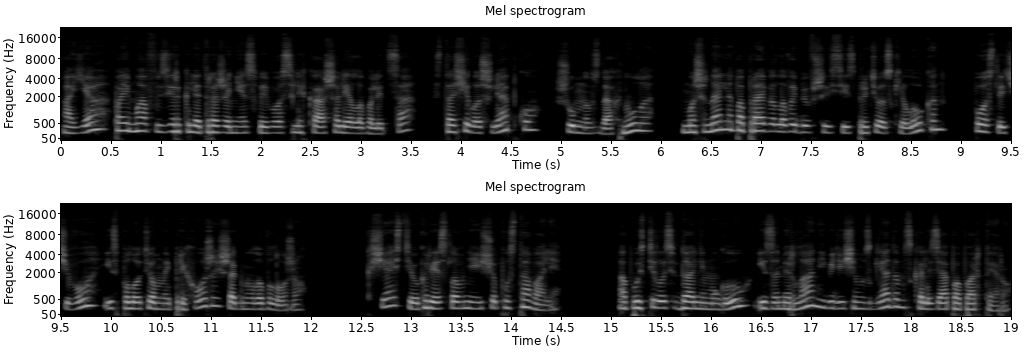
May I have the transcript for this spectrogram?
А я, поймав в зеркале отражение своего слегка ошалелого лица, стащила шляпку, шумно вздохнула, машинально поправила выбившийся из прически локон, после чего из полутемной прихожей шагнула в ложу. К счастью, кресла в ней еще пустовали. Опустилась в дальнем углу и замерла невидящим взглядом, скользя по портеру.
